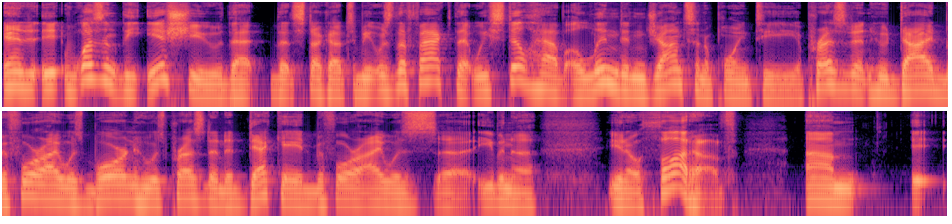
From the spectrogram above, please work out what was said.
And it wasn't the issue that that stuck out to me. It was the fact that we still have a Lyndon Johnson appointee, a president who died before I was born, who was president a decade before I was uh, even a you know thought of. Um, it,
